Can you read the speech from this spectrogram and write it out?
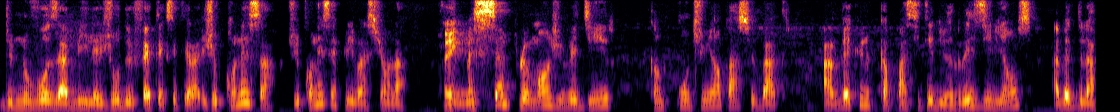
de nouveaux habits les jours de fête, etc. Je connais ça, je connais ces privations-là. Mais simplement, je veux dire qu'en continuant par se battre, avec une capacité de résilience, avec de la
